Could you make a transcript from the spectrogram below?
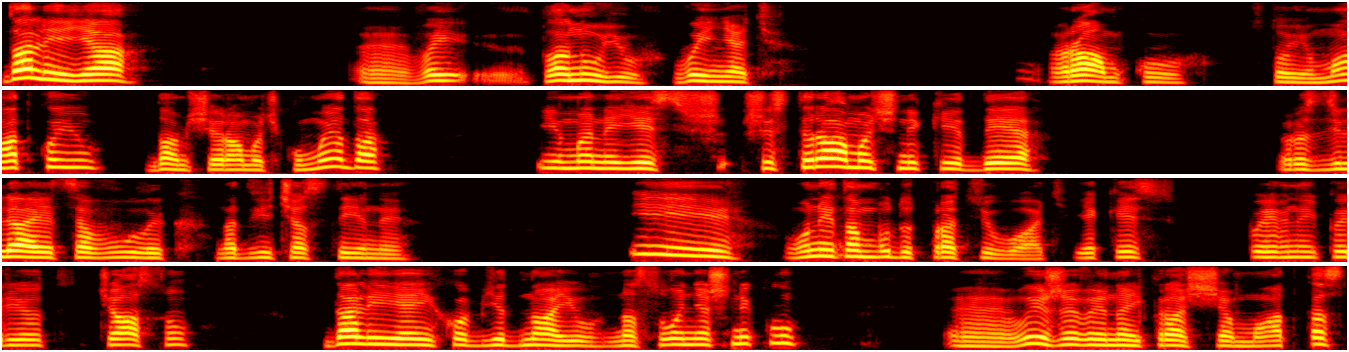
Далі я е, ви, планую вийняти рамку з тою маткою, дам ще рамочку меда. І в мене є шестирамочники, де розділяється вулик на дві частини. І вони там будуть працювати якийсь певний період часу. Далі я їх об'єднаю на соняшнику. Е, Виживе найкраща матка з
